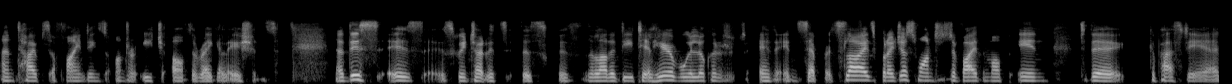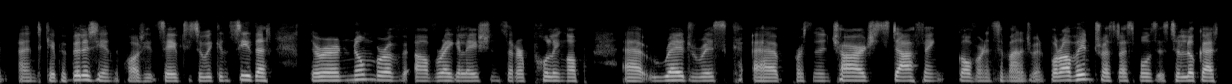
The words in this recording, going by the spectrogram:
and types of findings under each of the regulations. Now, this is a screenshot. It's, there's, a lot of detail here, but we'll look at it in, in separate slides. But I just wanted to divide them up into the capacity and, and, capability and the quality and safety. So we can see that there are a number of, of regulations that are pulling up uh, red risk, uh, person in charge, staffing, governance and management. But of interest, I suppose, is to look at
